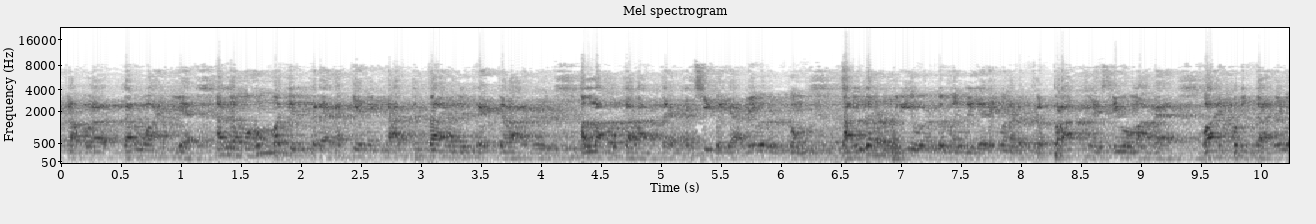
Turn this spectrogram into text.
கருவாகிய அந்த முகமது இருக்கிற இடத்தை காட்டுத்தார் என்று கேட்கிறார்கள். அல்லாஹ் தஆலா அந்த நசீபை அனைவருக்கும் தந்தர புரிய வேண்டும் என்று இறைவனிடத்தில் பிரார்த்தனை செய்வோமாக. வாய்ப்பளித்த அனைவருக்கும்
